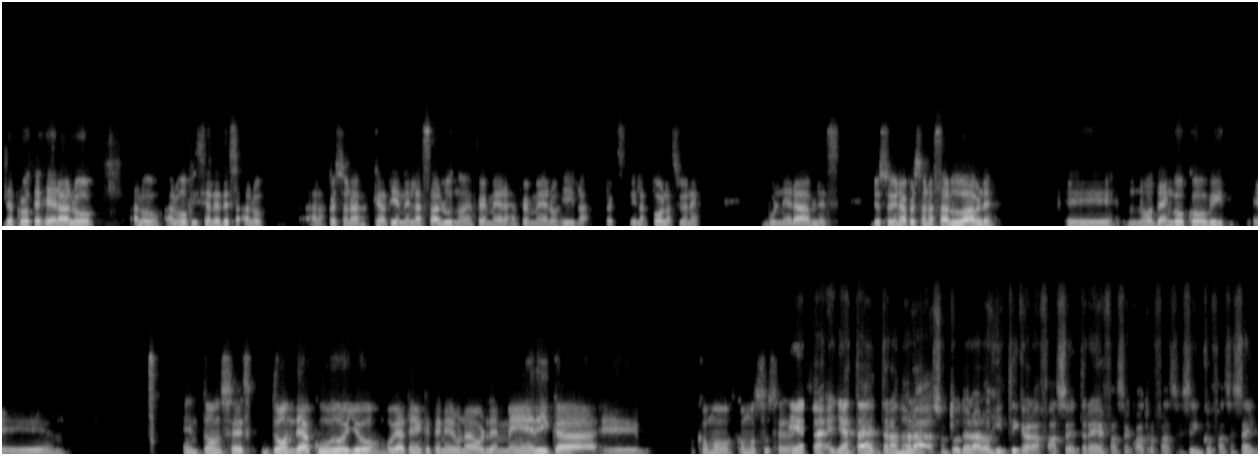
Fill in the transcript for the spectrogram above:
de proteger a, los, a, los, a los oficiales, de, a, los, a las personas que atienden la salud, ¿no? Enfermeras, enfermeros y, las y las poblaciones vulnerables. Yo soy una persona saludable, eh, no tengo COVID. Eh, entonces, ¿dónde acudo yo? ¿Voy a tener que tener una orden médica? Eh, ¿cómo, ¿cómo, sucede? ya está entrando el asunto de la logística, la fase 3, fase 4, fase 5, fase 6.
